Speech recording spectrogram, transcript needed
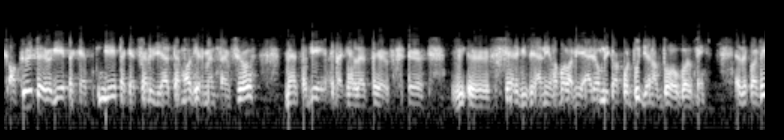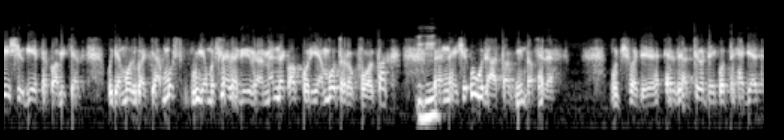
a költőgépeket gépeket felügyeltem, azért mentem föl, mert a gépeket kellett ö, ö, ö, szervizelni, ha valami elromlik, akkor tudjanak dolgozni. Ezek a vésőgépek, amiket ugye mozgatják, most, ugye most levegővel mennek, akkor ilyen motorok voltak uh-huh. benne, és ugráltak, mint a fele. Úgyhogy ezzel törték ott a hegyet,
